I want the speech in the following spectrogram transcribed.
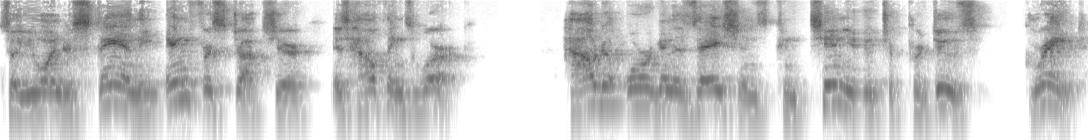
So you understand the infrastructure is how things work. How do organizations continue to produce great,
